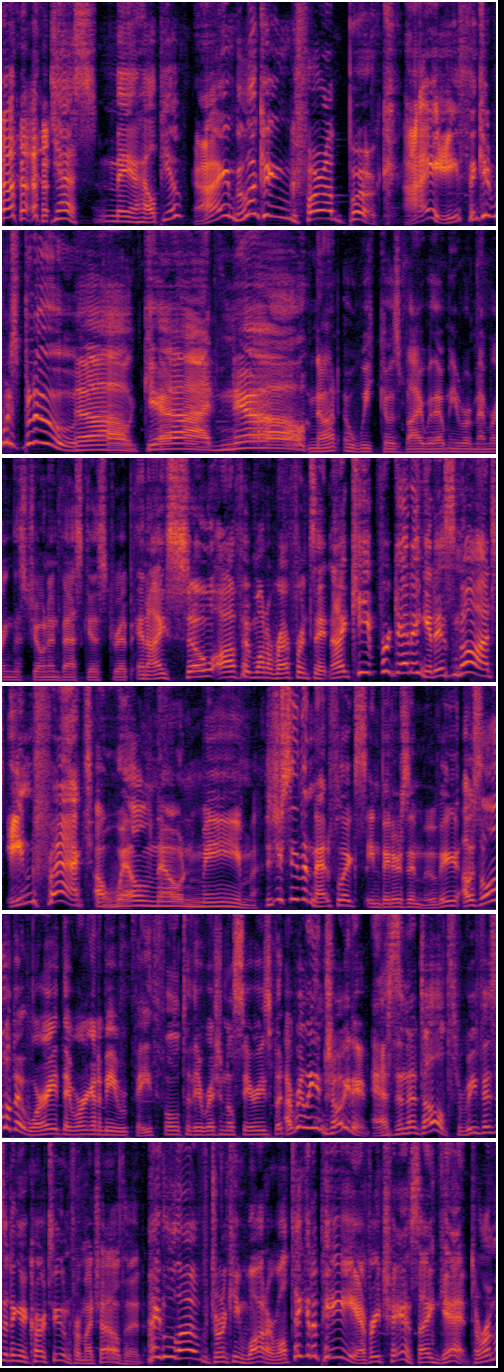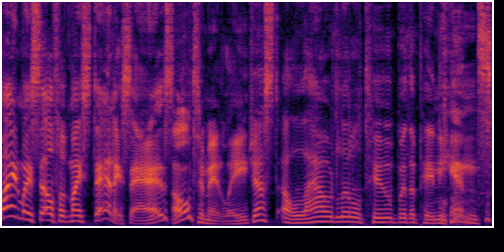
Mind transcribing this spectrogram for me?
yes, may I help you? I'm looking for a book. I think it was blue. Oh, God, no. Not a week goes by without me remembering this Jhonen Vasquez strip, and I so often want to reference it, and I keep forgetting it is not, in fact, a well known meme. Did you see the Netflix Invader Zim movie? I was a little bit worried they weren't going to be faithful to the original original series, but I really enjoyed it as an adult, revisiting a cartoon from my childhood. I love drinking water while taking a pee every chance I get to remind myself of my status as, ultimately, just a loud little tube with opinions.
